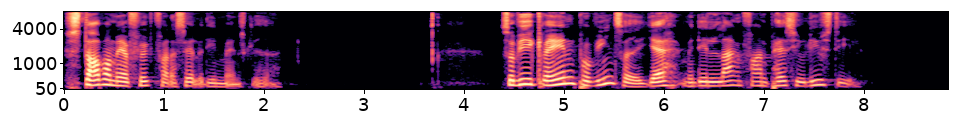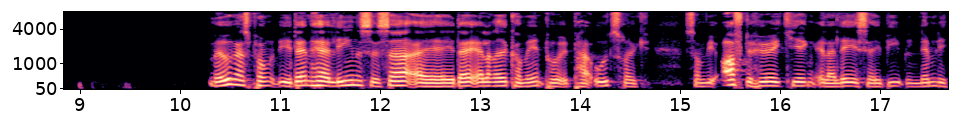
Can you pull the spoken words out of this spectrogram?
stopper med at flygte fra dig selv og dine vanskeligheder. Så vi er grene på vintræet, ja, men det er langt fra en passiv livsstil. Med udgangspunkt i den her lignelse, så er jeg i dag allerede kommet ind på et par udtryk, som vi ofte hører i kirken eller læser i Bibelen, nemlig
